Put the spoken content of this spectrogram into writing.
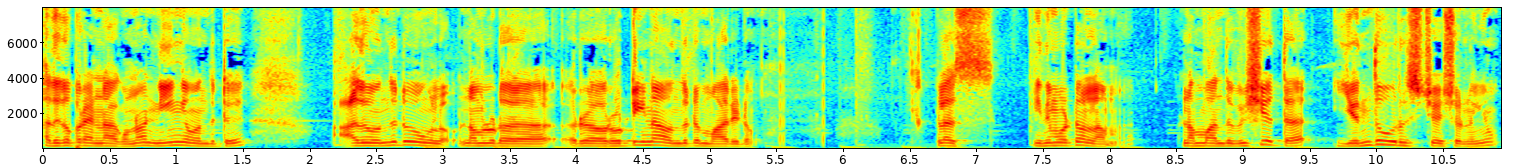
அதுக்கப்புறம் என்ன ஆகும்னா நீங்கள் வந்துட்டு அது வந்துட்டு உங்களை நம்மளோட ரொட்டீனாக வந்துட்டு மாறிடும். ப்ளஸ் இது மட்டும் இல்லாமல் நம்ம அந்த விஷயத்த எந்த ஒரு சுச்சுவேஷன்லையும்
